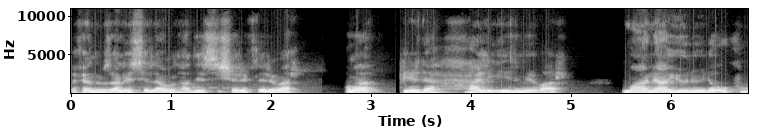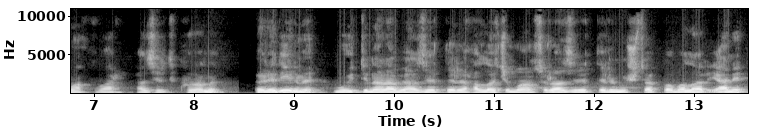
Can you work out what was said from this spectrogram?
Efendimiz Aleyhisselam'ın hadisi şerifleri var. Ama bir de hal ilmi var. Mana yönüyle okumak var Hazreti Kur'an'ı. Öyle değil mi? Muhittin Arabi Hazretleri, Hallacı Mansur Hazretleri, Müştak Babalar yani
